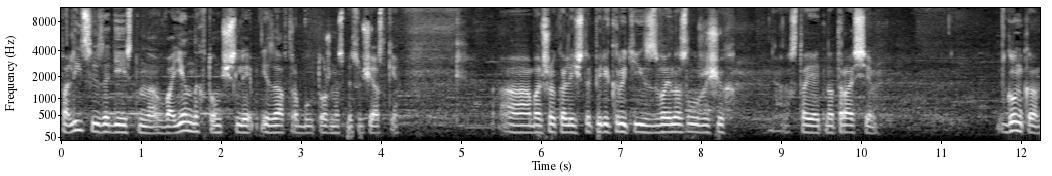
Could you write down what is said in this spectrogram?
полиции задействовано, военных в том числе, и завтра будут тоже на спецучастке. А, большое количество перекрытий из военнослужащих стоять на трассе. Гонка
